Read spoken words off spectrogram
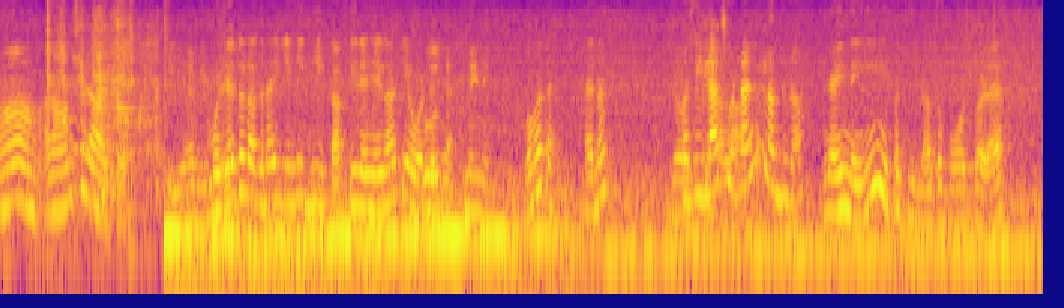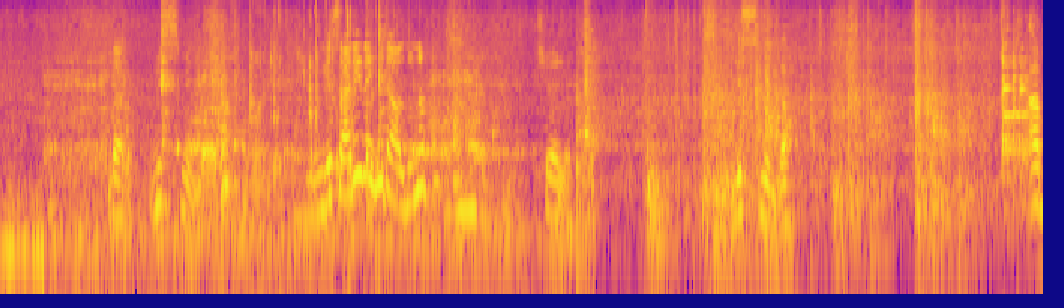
हाँ आराम से डाल के मुझे तो लग रहा है यही घी काफ़ी रहेगा कि और नहीं नहीं। बहुत है है ना? पतीला छोटा नहीं लग रहा? नहीं नहीं पतीला तो बहुत बड़ा है। डालो बिस्मिल्लाह ये सारी दही डाल दो ना। चलो बिस्मिल्लाह। अब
